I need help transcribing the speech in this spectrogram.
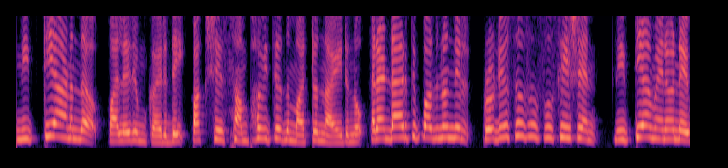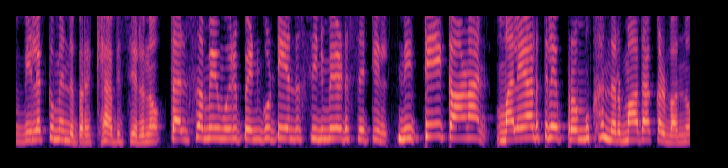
നിത്യയാണെന്ന് പലരും കരുതി. പക്ഷേ സംഭവിച്ചത് മറ്റൊന്നായിരുന്നു. രണ്ടായിരത്തി പതിനൊന്നിൽ പ്രൊഡ്യൂസേഴ്സ് അസോസിയേഷൻ നിത്യ മേനോനെ വിലക്കുമെന്ന് പ്രഖ്യാപിച്ചിരുന്നു. തത്സമയം ഒരു പെൺകുട്ടി എന്ന സിനിമയുടെ സെറ്റിൽ നിത്യയെ കാണാൻ മലയാളത്തിലെ പ്രമുഖ നിർമ്മാതാക്കൾ വന്നു.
